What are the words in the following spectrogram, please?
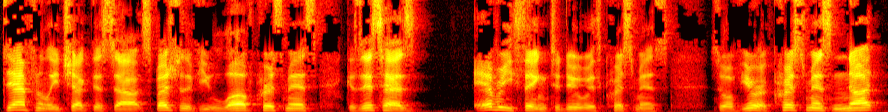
definitely check this out, especially if you love Christmas, because this has everything to do with Christmas. So if you're a Christmas nut,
